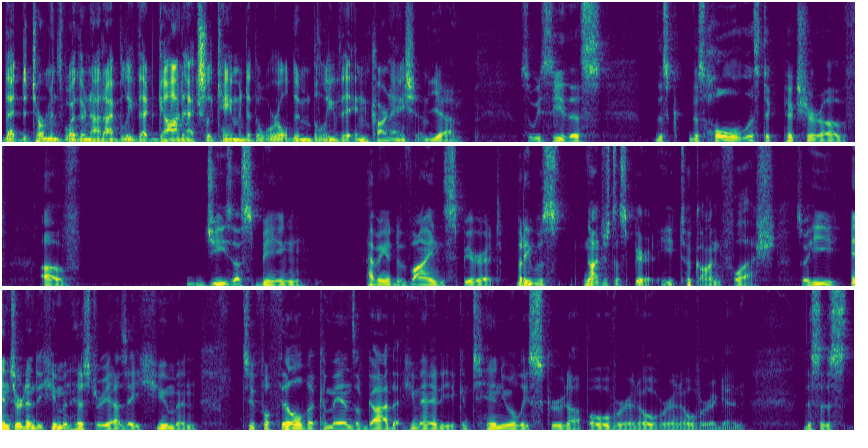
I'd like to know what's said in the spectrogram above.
That determines whether or not I believe that God actually came into the world and believe the incarnation. Yeah. So we see this this this holistic picture of of Jesus being having a divine spirit, but he was not just a spirit, he took on flesh. So he entered into human history as a human to fulfill the commands of God that humanity continually screwed up over and over and over again. This is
